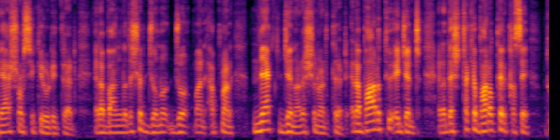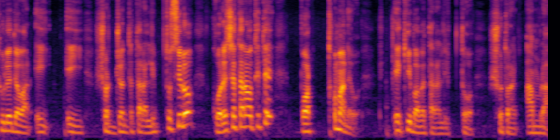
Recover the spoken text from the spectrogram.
ন্যাশনাল সিকিউরিটি থ্রেট এরা বাংলাদেশের জন- মানে আপনার নেক্সট জেনারেশনের থ্রেট এরা ভারতীয় এজেন্ট এরা দেশটাকে ভারতের কাছে তুলে দেওয়ার এই এই ষড়যন্ত্রে তারা লিপ্ত ছিল, করেছে তারা অতীতে বর্তমানেও একইভাবে তারা লিপ্ত। সুতরাং আমরা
